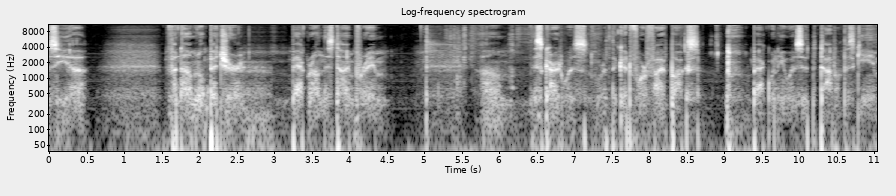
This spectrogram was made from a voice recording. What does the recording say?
was he a phenomenal pitcher back around this time frame. Um, this card was worth a good four or five bucks back when he was at the top of his game.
